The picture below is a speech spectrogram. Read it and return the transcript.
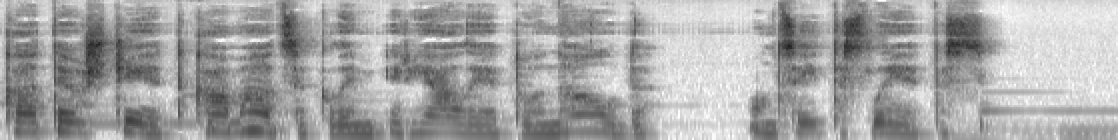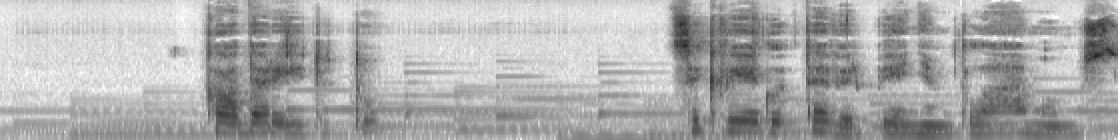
Kā tev šķiet, kā māceklim ir jālieto nauda un citas lietas? Kā darītu tu? Cik viegli tev ir pieņemt lēmumus?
